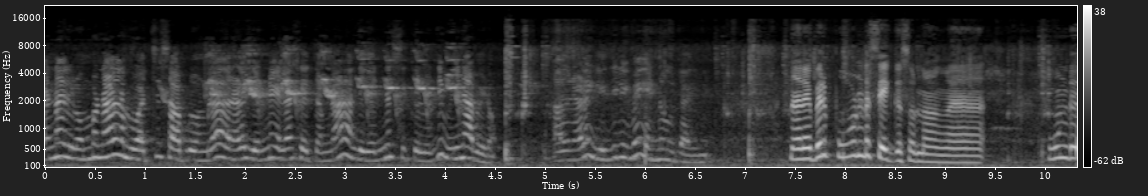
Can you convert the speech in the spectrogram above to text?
ஏன்னா இது ரொம்ப நாள் நம்ம வச்சு சாப்பிடுவோம்ல. அதனால் எண்ணெயெல்லாம் சேர்த்தோம்னா அந்த எண்ணெய் சிக்கல் வந்து வீணாக போயிடும். அதனால் எதுலேயுமே எண்ணெய் ஊற்றாதீங்க நிறைய பேர் பூண்டு சேர்க்க சொன்னாங்க. பூண்டு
